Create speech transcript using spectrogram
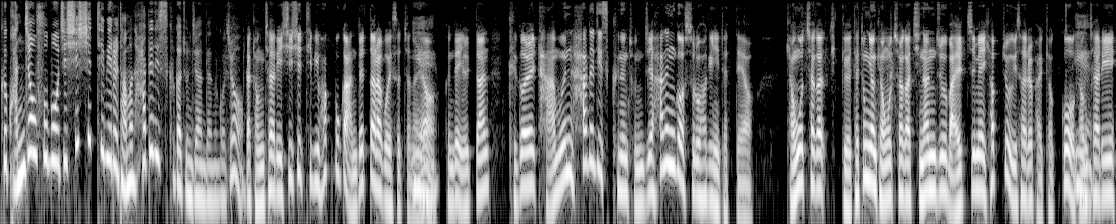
그 관저 후보지 CCTV를 담은 하드디스크가 존재한다는 거죠. 그러니까 경찰이 CCTV 확보가 안 됐다라고 했었잖아요. 예. 근데 일단 그걸 담은 하드 디스크는 존재하는 것으로 확인이 됐대요. 경호처가 그 대통령 경호처가 지난주 말쯤에 협조 의사를 밝혔고 예. 경찰이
